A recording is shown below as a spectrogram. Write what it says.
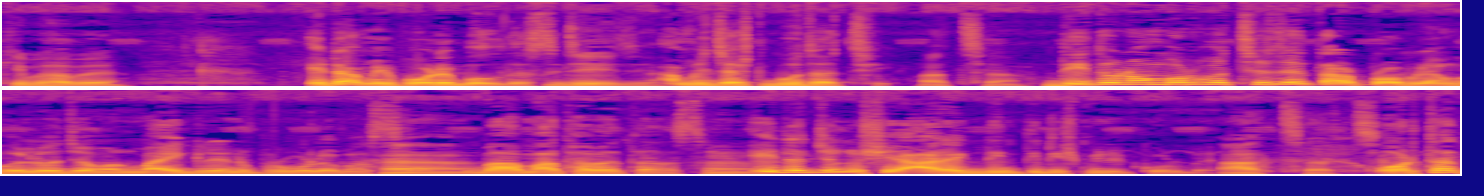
কীভাবে? এটা আমি পরে বলতেছি। আমি জাস্ট বুঝাচ্ছি। আচ্ছা। দ্বিতীয় নম্বর হচ্ছে যে তার প্রবলেম হলো যেমন মাইগ্রেনের প্রবলেম আছে হ্যাঁ। বা মাথা ব্যথা আছে। এটার জন্য সে আরেকদিন তিরিশ মিনিট করবে। আচ্ছা আচ্ছা। অর্থাৎ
